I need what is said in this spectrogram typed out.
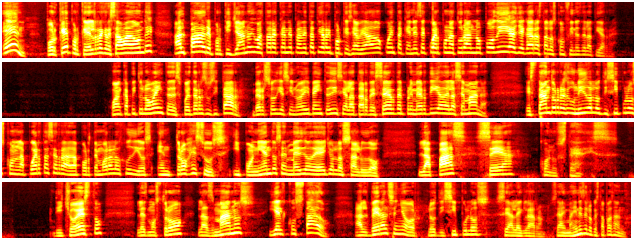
En. ¿Por qué? Porque él regresaba a dónde? Al Padre, porque ya no iba a estar acá en el planeta Tierra y porque se había dado cuenta que en ese cuerpo natural no podía llegar hasta los confines de la Tierra. Juan capítulo 20, después de resucitar, versos 19 y 20 dice, al atardecer del primer día de la semana, estando reunidos los discípulos con la puerta cerrada por temor a los judíos, entró Jesús y poniéndose en medio de ellos los saludó. La paz sea con ustedes. Dicho esto, les mostró las manos y el costado. Al ver al Señor, los discípulos se alegraron. O sea, imagínense lo que está pasando.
